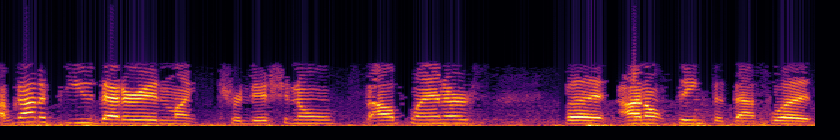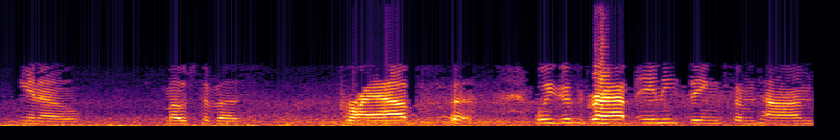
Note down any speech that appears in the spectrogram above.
I've got a few that are in like traditional style planters, but I don't think that that's what, you know, most of us grab. we just grab anything sometimes,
